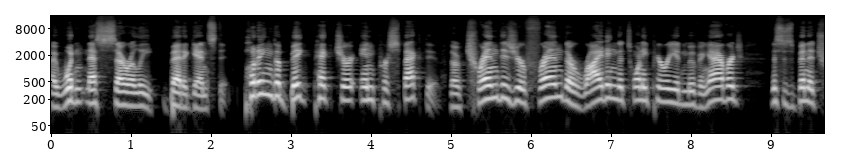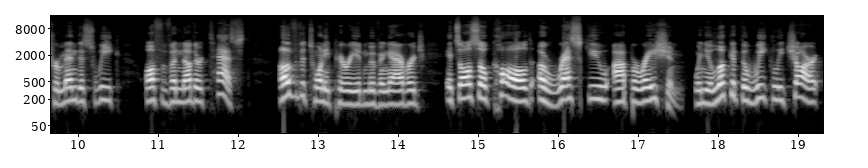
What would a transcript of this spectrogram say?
I wouldn't necessarily bet against it putting the big picture in perspective. The trend is your friend. They're riding the 20 period moving average. This has been a tremendous week off of another test of the 20 period moving average. It's also called a rescue operation. When you look at the weekly chart,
